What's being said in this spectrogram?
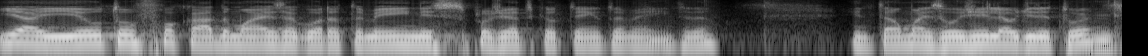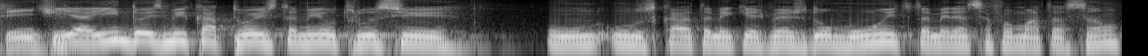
e aí eu estou focado mais agora também nesses projetos que eu tenho também, entendeu? Então, mas hoje ele é o diretor. Entendi. E aí em 2014 também eu trouxe um, um dos caras também que me ajudou muito também nessa formatação,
